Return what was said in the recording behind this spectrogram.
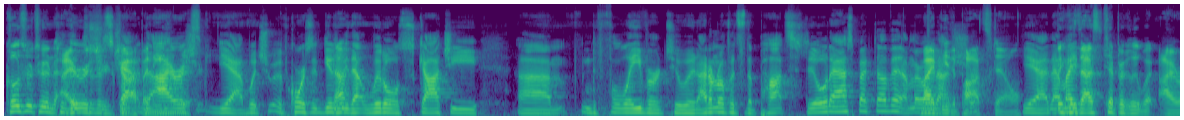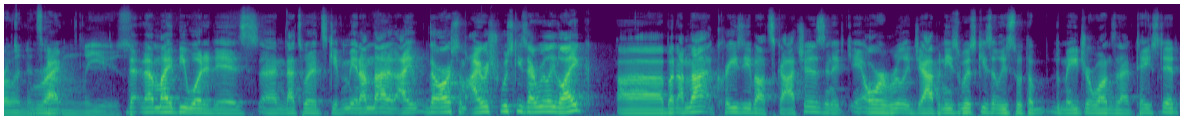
Closer to an to the- Irish to the or Sco- Japanese. the Irish, whiskey. yeah, which of course it gives me that little Scotchy um, flavor to it. I don't know if it's the pot stilled aspect of it. I'm not really Might be the sure. pot still. Yeah, that because might- that's typically what Ireland and Right. Scotland use. That, that might be what it is, and that's what it's giving me. And I'm not. I there are some Irish whiskeys I really like, uh, but I'm not crazy about scotches and it or really Japanese whiskeys, at least with the, the major ones that I've tasted.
